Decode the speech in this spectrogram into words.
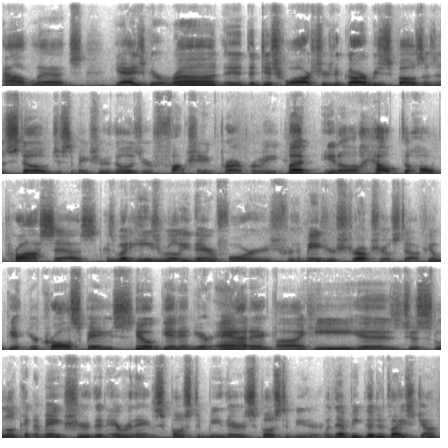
outlets, yeah, he's going to run the, the dishwasher, the garbage disposal, and the stove just to make sure those are functioning properly. But it'll help the whole process because what he's really there for is for the major structural stuff. He'll get in your crawl space, he'll get in your attic. Uh, he is just looking to make sure that everything that's supposed to be there is supposed to be there. Would that be good advice, John?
